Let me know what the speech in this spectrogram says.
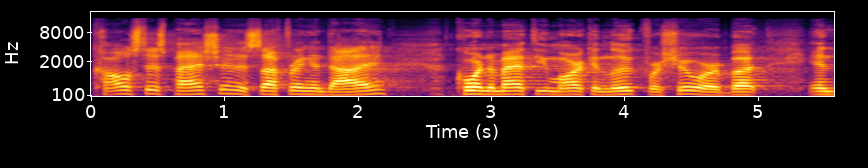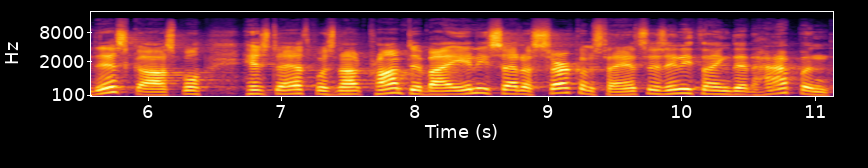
caused his passion, his suffering, and dying, according to Matthew, Mark, and Luke for sure. But in this gospel, his death was not prompted by any set of circumstances, anything that happened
